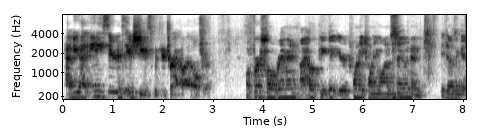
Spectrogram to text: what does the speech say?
Have you had any serious issues with your Tri-Glide Ultra? Well, first of all, Raymond, I hope you get your 2021 soon and it doesn't get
